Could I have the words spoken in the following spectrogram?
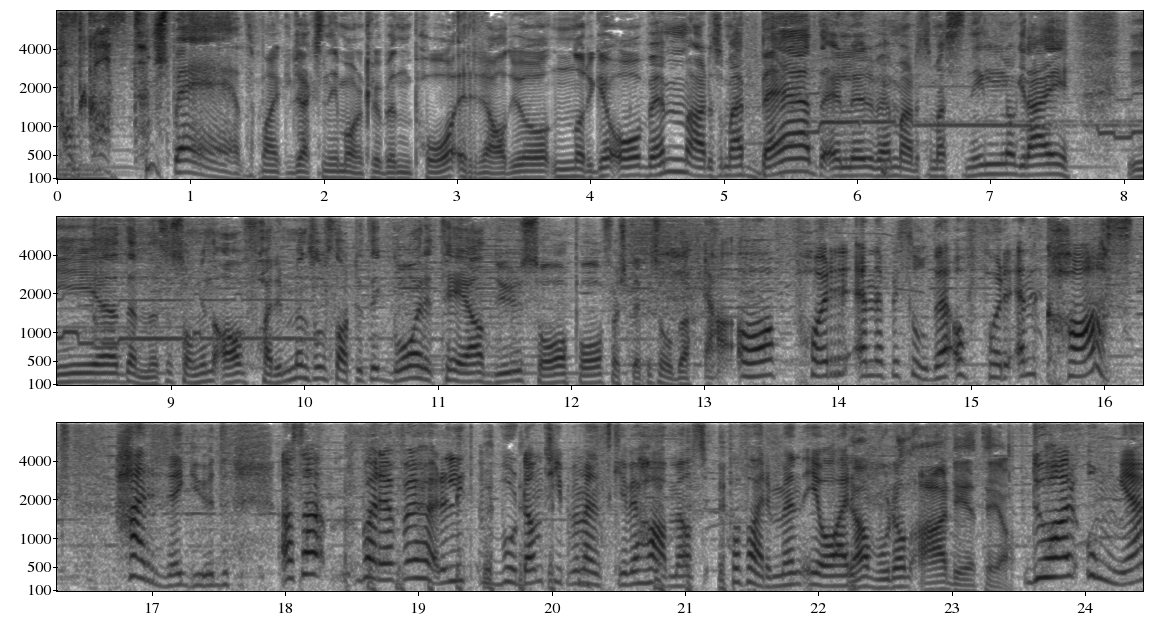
Podkast. Bad. Michael Jackson i Morgenklubben på Radio Norge. Og hvem er det som er bad, eller hvem er det som er snill og grei i eh, denne sesongen av Farmen som startet i går? Thea, du så på første episode. Ja, og for en episode, og for en cast! Herregud. Altså, bare for å høre litt hvordan type mennesker vi har med oss på Farmen i år. Ja, hvordan er det, Thea? Du har unge,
